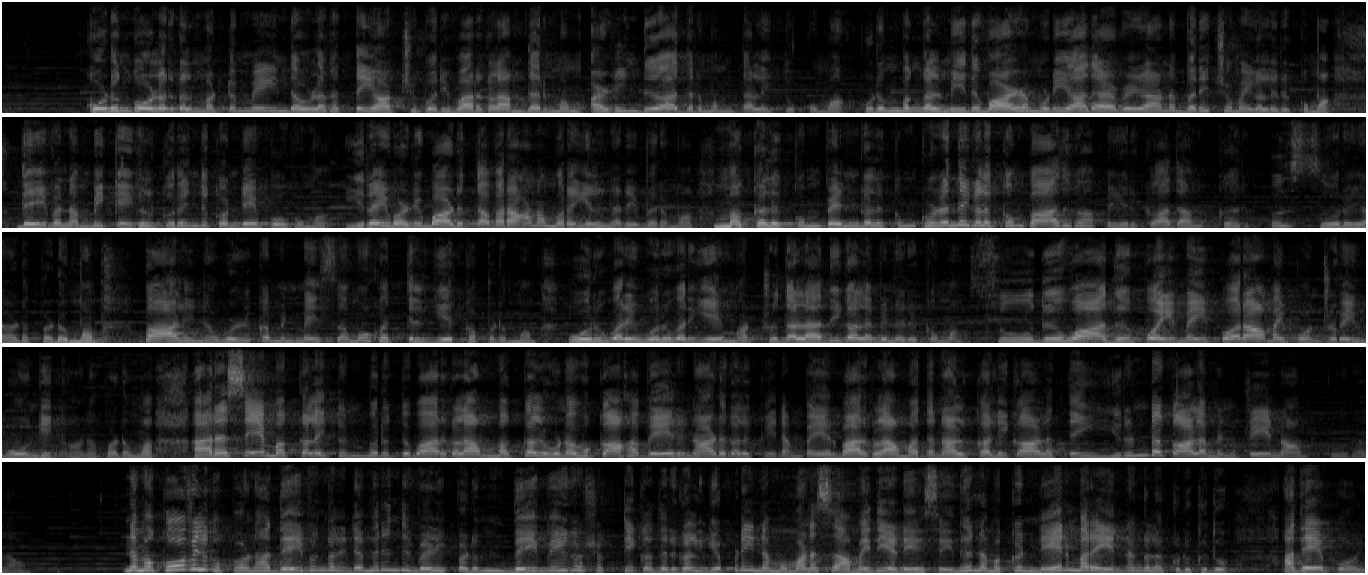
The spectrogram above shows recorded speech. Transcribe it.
கொடுங்கோளர்கள் மட்டுமே இந்த உலகத்தை ஆட்சி புரிவார்களாம். தர்மம் அழிந்து அதர்மம் தலை தூக்குமா? குடும்பங்கள் மீது வாழ முடியாத அளவிலான வரிச்சுமைகள் இருக்குமா? தெய்வ நம்பிக்கைகள் குறைந்து கொண்டே போகுமா? இறை வழிபாடு தவறான முறையில் நடைபெறுமா? மக்களுக்கும் பெண்களுக்கும் குழந்தைகளுக்கும் பாதுகாப்பு இருக்காதாம்? கற்பு சூறையாடப்படுமாம் பாலின ஒழுக்கமின்மை சமூகத்தில் ஏற்கப்படுமாம் ஒருவரை ஒருவர் ஏமாற்றுதல் அதிக அளவில் இருக்குமா? சூது வாது பொய்மை பொறாமை போன்றவை ஓங்கி காணப்படுமா? அரசே மக்களை துன்புறுத்துவார்களாம். மக்கள் உணவுக்காக வேறு நாடுகளுக்கு இடம்பெயர்வார்களாம். அதனால் கலிகாலத்தை இருண்ட காலம் என்றே நாம் கூறலாம். நம்ம கோவிலுக்கு போனால் தெய்வங்களிடமிருந்து வெளிப்படும் தெய்வீக சக்தி கதிர்கள் எப்படி நம்ம மனசு அமைதியடைய செய்து நமக்கு நேர்மறை எண்ணங்களை கொடுக்குதோ அதே போல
